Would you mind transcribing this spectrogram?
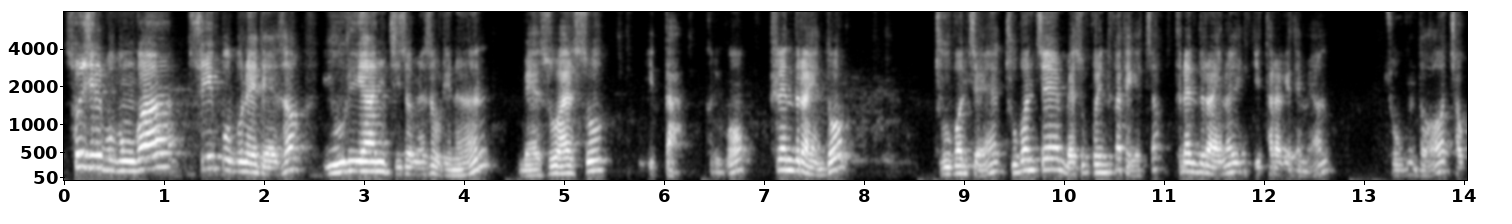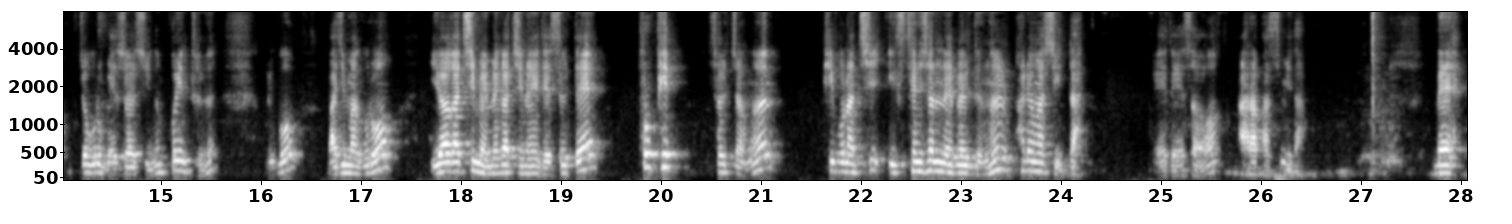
손실 부분과 수익 부분에 대해서 유리한 지점에서 우리는 매수할 수 있다. 그리고 trend line도 두 번째, 두 번째 매수 포인트가 되겠죠. trend line을 이탈하게 되면 조금 더 적극적으로 매수할 수 있는 포인트 그리고 마지막으로 이와 같이 매매가 진행이 됐을 때 profit 설정은 피보나치 extension level 등을 활용할 수 있다에 대해서 알아봤습니다. 네,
